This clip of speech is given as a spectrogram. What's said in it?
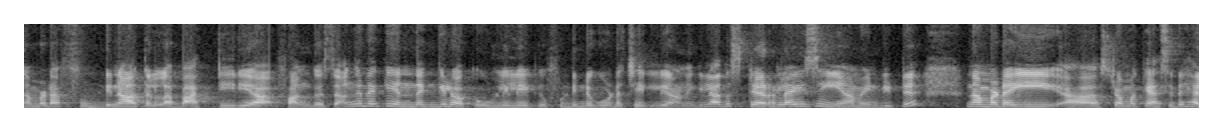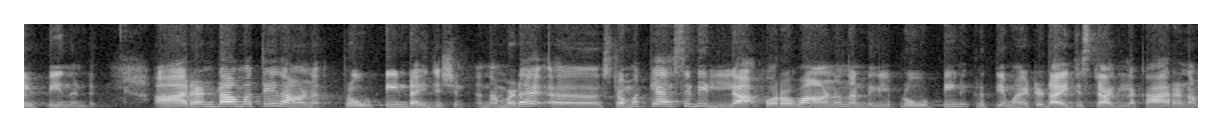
നമ്മുടെ ഫുഡിനകത്തുള്ള ബാക്ടീരിയ ഫംഗസ് അങ്ങനെയൊക്കെ എന്തെങ്കിലുമൊക്കെ ഉള്ളിലേക്ക് ഫുഡിന്റെ കൂടെ ചെല്ലുകയാണെങ്കിൽ അത് സ്റ്റെറിലൈസ് ചെയ്യാൻ വേണ്ടിയിട്ട് നമ്മുടെ ഈ സ്റ്റൊമക് ആസിഡ് ഹെൽപ്പ് ചെയ്യുന്നുണ്ട്. രണ്ടാമത്തേതാണ് പ്രോട്ടീൻ ഡൈജഷൻ നമ്മുടെ സ്റ്റൊമക് ആസിഡ് ഇല്ല കുറവാണെന്നുണ്ടെങ്കിൽ പ്രോട്ടീൻ കൃത്യമായിട്ട് ഡൈജസ്റ്റ് ആകില്ല. കാരണം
